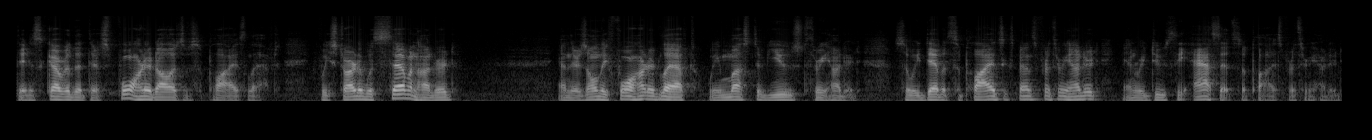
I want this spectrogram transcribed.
They discover that there's $400 of supplies left. If we started with 700, and there's only 400 left, we must have used 300. So we debit supplies expense for 300 and reduce the asset supplies for 300.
